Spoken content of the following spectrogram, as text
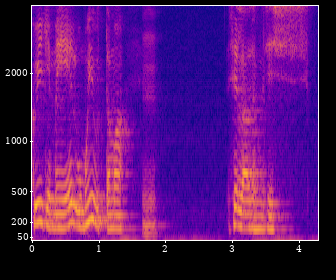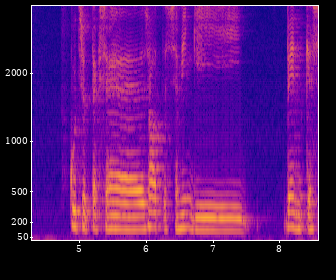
kõigi meie elu mõjutama Mhm. selle asemel siis kutsutakse saatesse mingi vend, kes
